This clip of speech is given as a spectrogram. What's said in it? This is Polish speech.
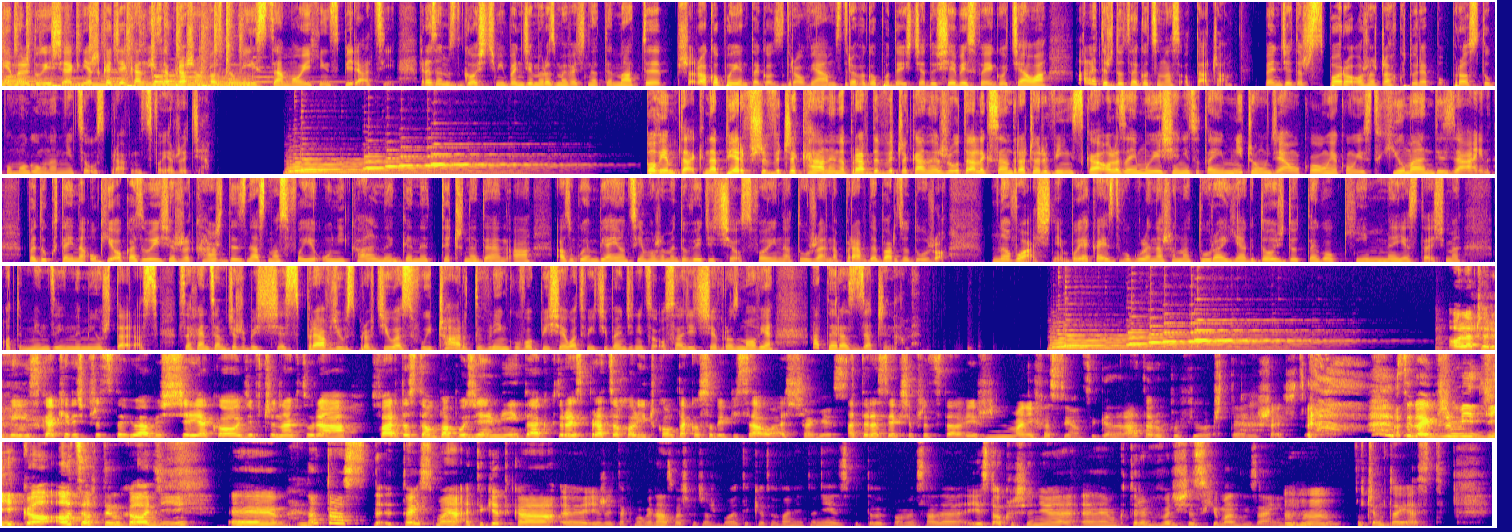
stronie melduje się Agnieszka Dziekan i zapraszam Was do miejsca moich inspiracji. Razem z gośćmi będziemy rozmawiać na tematy szeroko pojętego zdrowia, zdrowego podejścia do siebie, swojego ciała, ale też do tego, co nas otacza. Będzie też sporo o rzeczach, które po prostu pomogą nam nieco usprawnić swoje życie. Powiem tak, na pierwszy wyczekany, naprawdę wyczekany rzut Aleksandra Czerwińska. Ola zajmuje się nieco tajemniczą działką, jaką jest Human Design. Według tej nauki okazuje się, że każdy z nas ma swoje unikalne genetyczne DNA, a zgłębiając je możemy dowiedzieć się o swojej naturze naprawdę bardzo dużo. No właśnie, bo jaka jest w ogóle nasza natura i jak dojść do tego, kim my jesteśmy, o tym między innymi już teraz. Zachęcam Cię, żebyś się sprawdził, sprawdziła swój czart w linku w opisie, łatwiej Ci będzie nieco osadzić się w rozmowie, a teraz zaczynamy. Ola Czerwińska, kiedyś przedstawiłabyś się jako dziewczyna, która twardo stąpa po ziemi, tak? Która jest pracocholiczką, tak o sobie pisałaś. Tak jest. A teraz jak się przedstawisz? Manifestujący generator profilu 4-6. Słuchaj, brzmi dziko. O co w tym chodzi? No to, to jest moja etykietka, e, jeżeli tak mogę nazwać, chociaż było etykietowanie to nie jest zbyt dobry pomysł, ale jest to określenie, które wywodzi się z Human Design. Mhm. I czym to jest?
